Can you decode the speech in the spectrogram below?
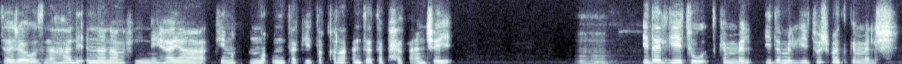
تجاوزناها لأننا في النهاية كي أنت كي تقرأ أنت تبحث عن شيء. إذا لقيته تكمل إذا ما لقيتوش ما تكملش.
